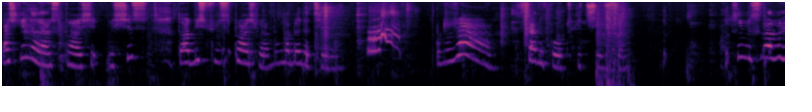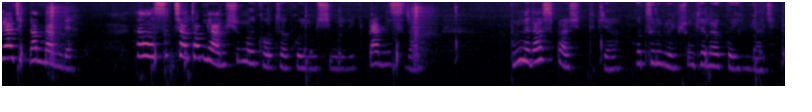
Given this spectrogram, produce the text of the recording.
Başka neler sipariş etmişiz? Daha bir sürü sipariş var. Bununla ben atıyorum. Bra! Sen koltuk içiyorsun. Şimdi sıramı gerçekten bende. Ha sırt çantam gelmiş. Şunları koltuğa koyayım şimdilik. Ben de sıra. Bunu neden sipariş ettik ya? Hatırlamıyorum. Şunu kenara koyayım gerçekten.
